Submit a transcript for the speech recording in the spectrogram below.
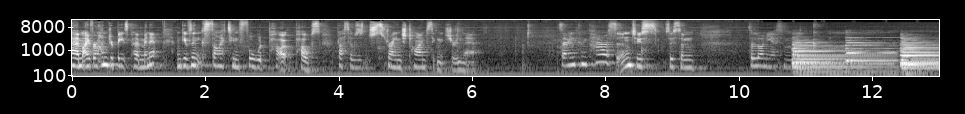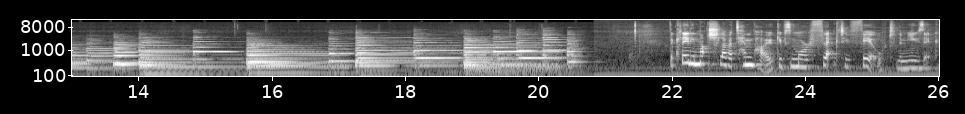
um, over 100 beats per minute, and gives an exciting forward pulse. Plus, there was a strange time signature in there. So, in comparison to, to some Thelonious Monk. Clearly much slower tempo gives a more reflective feel to the music.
